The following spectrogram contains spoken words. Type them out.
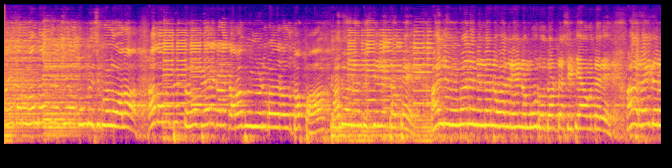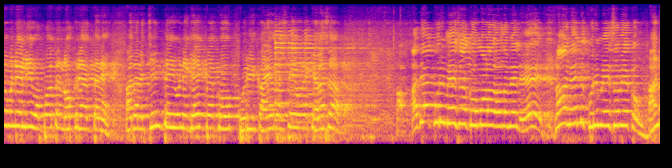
ರೈತರು ಒಂದೊಂದು ಜೀವ ತುಂಬಿಸಿಕೊಳ್ಳುವಲ್ಲ, ಅದನ್ನು ಬಿಟ್ಟು ಬೇರೆ ಕಡೆ ಕರಾಬು ಅದು ತಪ್ಪ? ಅದು ಒಂದೊಂದು ಜಿಲ್ಲೆ ತಪ್ಪೆ. ಅಲ್ಲಿ ವಿಮಾನ ನಿಲ್ದಾಣ ಹೋದ್ರೆ ಮೂರು ದೊಡ್ಡ ಸಿಟಿ ಆಗುತ್ತದೆ. ಆ ರೈತರ ಮನೆಯಲ್ಲಿ ಒಬ್ಬಾತ ನೌಕರಿ ಆಗ್ತಾನೆ. ಅದರ ಚಿಂತೆ ಇವನಿಗೆ ಹೇಗ್ಬೇಕು ಕುರಿ ಕಾಯೋದಷ್ಟೇ ಇವನ ಕೆಲಸ. ಅದೇ ಕುರಿ ಮೇಯಿಸಬೇಕು ಗೋಮಾಳ ಹೋದ ಮೇಲೆ ನಾನು ಎಲ್ಲಿ ಕುರಿ ಮೇಯಿಸಬೇಕು ಅಣ್ಣ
